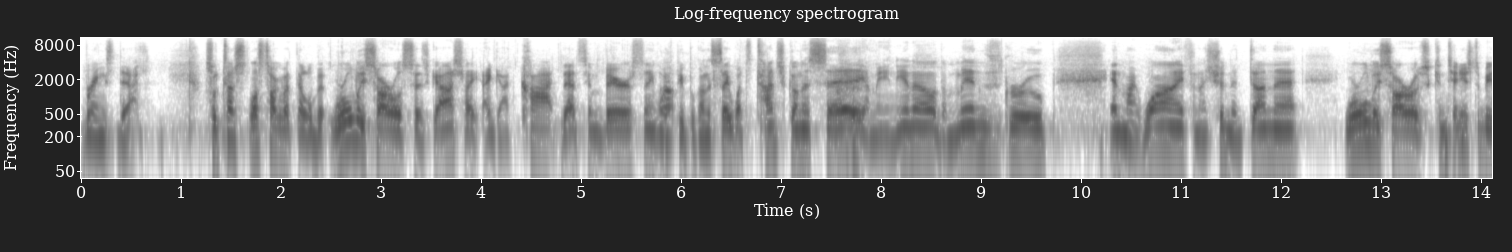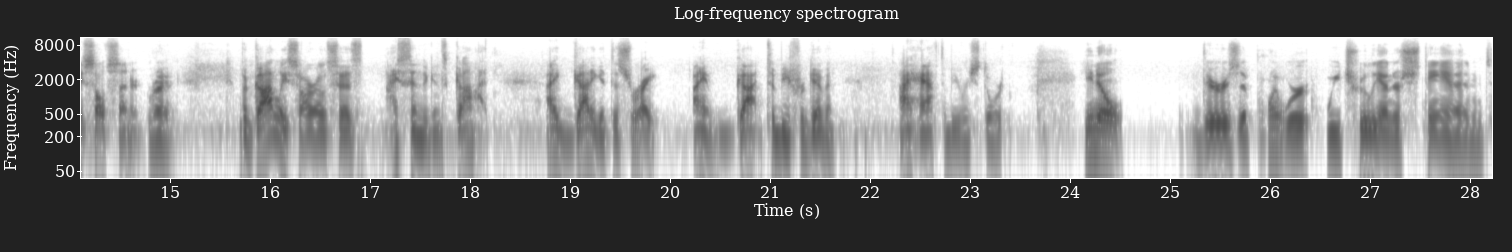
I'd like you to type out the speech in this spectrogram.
brings death. So Tunch, let's talk about that a little bit. Worldly sorrow says, "Gosh, I, I got caught. That's embarrassing. What are uh. people going to say? What's Tunch going to say? I mean, you know, the men's group, and my wife, and I shouldn't have done that." Worldly sorrow continues to be self-centered, Right. but godly sorrow says, "I sinned against God. I got to get this right. I have got to be forgiven. I have to be restored." You know, there is a point where we truly understand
